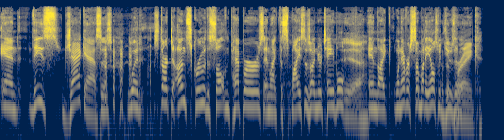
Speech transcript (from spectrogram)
And these jackasses would start to unscrew the salt and peppers and like the spices on your table. Yeah. And like whenever somebody else would It's a use prank. it,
